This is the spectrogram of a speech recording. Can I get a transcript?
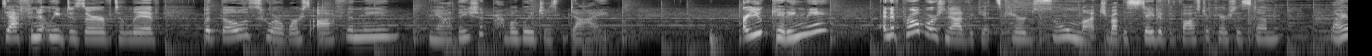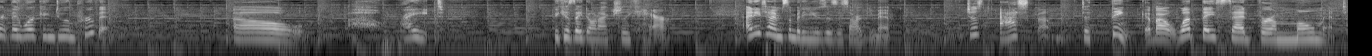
definitely deserve to live. But those who are worse off than me, yeah, they should probably just die. Are you kidding me? And if pro abortion advocates cared so much about the state of the foster care system, why aren't they working to improve it? Oh, oh, right. Because they don't actually care. Anytime somebody uses this argument, just ask them to think about what they said for a moment.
